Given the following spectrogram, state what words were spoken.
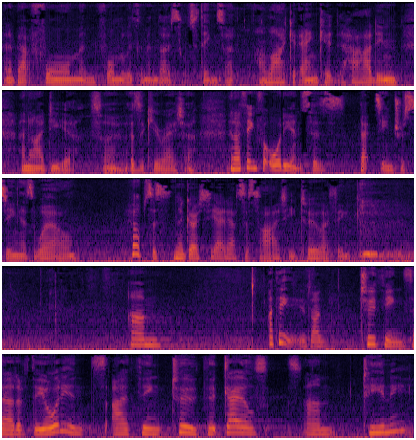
and about form and formalism and those sorts of things. I, I like it anchored hard in an idea. So as a curator, and I think for audiences that's interesting as well. Helps us negotiate our society too. I think. Um, I think like two things out of the audience. I think too that Gayle's um, Tierney,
